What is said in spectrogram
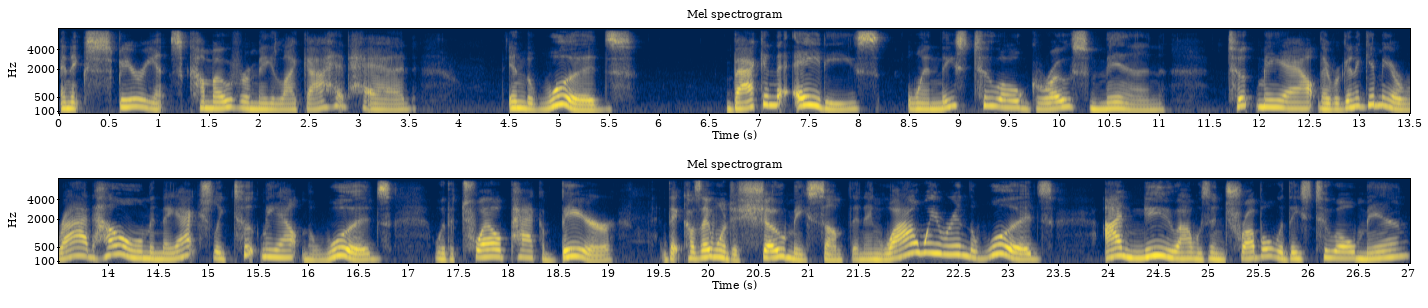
an experience come over me like I had had in the woods back in the 80s when these two old gross men took me out. They were going to give me a ride home, and they actually took me out in the woods with a 12 pack of beer that because they wanted to show me something. And while we were in the woods, I knew I was in trouble with these two old men.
